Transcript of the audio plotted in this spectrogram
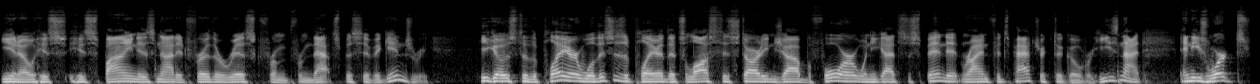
you know his his spine is not at further risk from from that specific injury. He goes to the player. Well, this is a player that's lost his starting job before when he got suspended. Ryan Fitzpatrick took over. He's not, and he's worked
